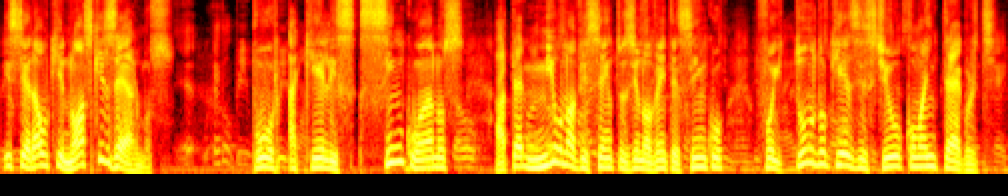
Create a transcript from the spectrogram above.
e será o que nós quisermos. Por aqueles cinco anos, até 1995, foi tudo que existiu com a Integrity.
